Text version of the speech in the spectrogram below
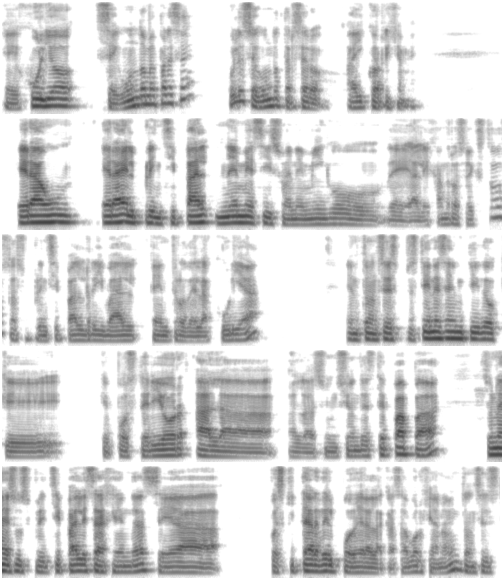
eh, Julio II, me parece, Julio II, tercero, ahí corrígeme, era un, era el principal némesis o enemigo de Alejandro VI, o sea, su principal rival dentro de la curia. Entonces, pues tiene sentido que, que posterior a la, a la asunción de este papa, pues, una de sus principales agendas sea pues quitar del poder a la Casa Borgia, ¿no? Entonces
